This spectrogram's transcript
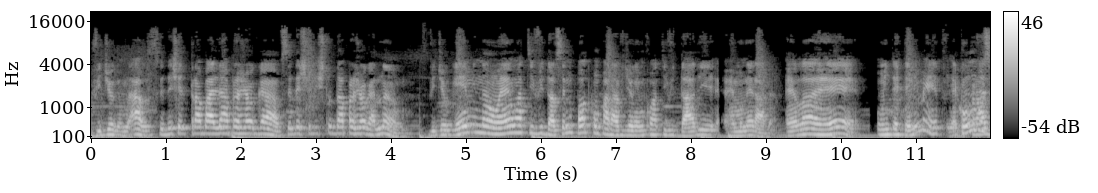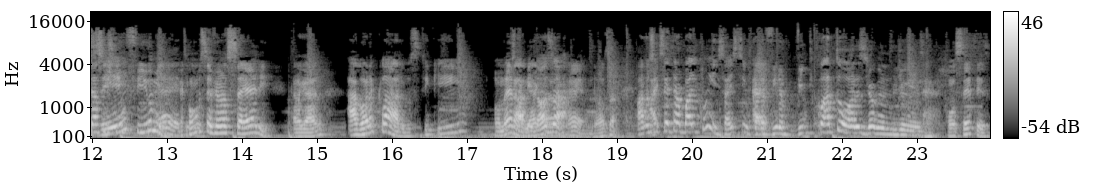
videogame. Ah, você deixa ele trabalhar pra jogar, você deixa ele estudar pra jogar. Não. videogame não é uma atividade. Você não pode comparar videogame com atividade remunerada. Ela é um entretenimento. É, É como prazer. você assistir um filme. É, É, tipo- como você ver uma série, tá ligado? Agora, claro, você tem que ponderar, Saber né? dosar. É, dosar. A não ser que você trabalhe com isso. Aí sim, o cara É. vira 24 horas jogando videogame. Com certeza.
